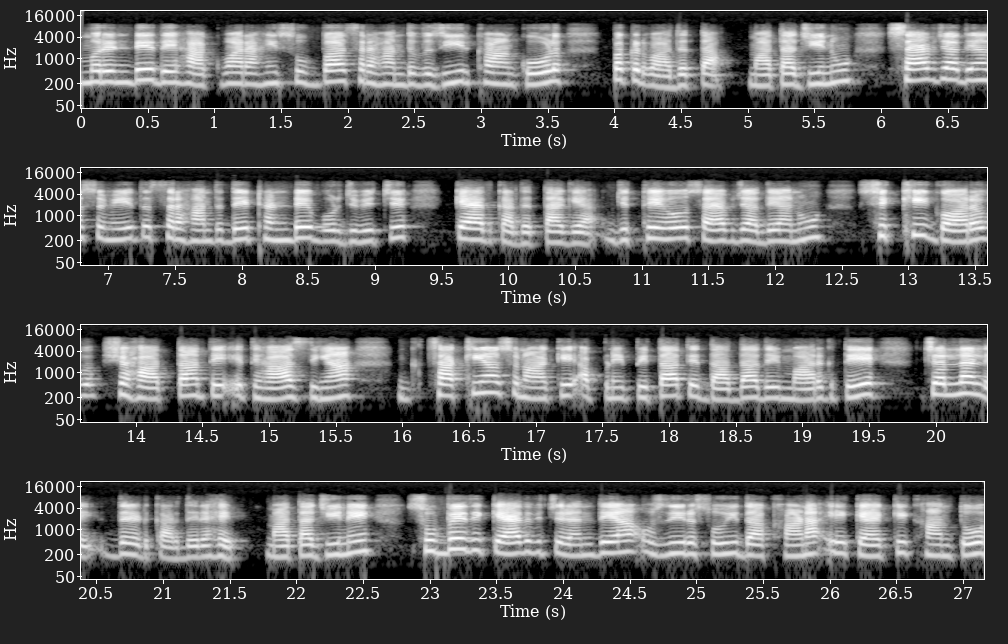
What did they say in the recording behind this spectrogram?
ਮੋਰਿੰਡੇ ਦੇ ਹਾਕਮਾਂ ਰਾਹੀਂ ਸੂਬਾ ਸਰਹੰਦ ਵਜ਼ੀਰ ਖਾਨ ਕੋਲ ਪਕੜਵਾ ਦਿੱਤਾ। ਮਾਤਾ ਜੀ ਨੂੰ ਸਹਿਬਜ਼ਾਦਿਆਂ ਸਮੇਤ ਸਰਹੰਦ ਦੇ ਠੰਡੇ ਬੁਰਜ ਵਿੱਚ ਕੈਦ ਕਰ ਦਿੱਤਾ ਗਿਆ, ਜਿੱਥੇ ਉਹ ਸਹਿਬਜ਼ਾਦਿਆਂ ਨੂੰ ਸਿੱਖੀ, ਗੌਰਵ, ਸ਼ਹਾਦਤਾਂ ਤੇ ਇਤਿਹਾਸ ਦੀਆਂ ਸਾਖੀਆਂ ਸੁਣਾ ਕੇ ਆਪਣੇ ਪਿਤਾ ਤੇ ਦਾਦਾ ਦੇ ਮਾਰਗ ਤੇ ਚੱਲਣ ਲਈ ਦ੍ਰਿੜ ਕਰਦੇ ਰਹੇ। ਮਾਤਾ ਜੀ ਨੇ ਸੂਬੇ ਦੀ ਕੈਦ ਵਿੱਚ ਰਹਿੰਦਿਆਂ ਉਸ ਦੀ ਰਸੋਈ ਦਾ ਖਾਣਾ ਇਹ ਕਹਿ ਕੇ ਖਾਣ ਤੋਂ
